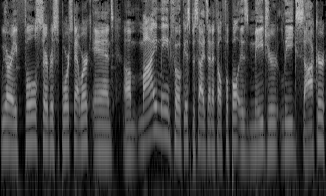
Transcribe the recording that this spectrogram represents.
We are a full service sports network, and um, my main focus, besides NFL football, is Major League Soccer,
